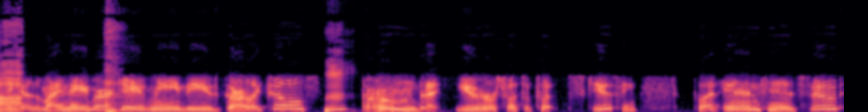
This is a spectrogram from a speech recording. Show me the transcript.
Uh, Because my neighbor gave me these garlic pills Hmm? that you were supposed to put, excuse me, put in his food,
